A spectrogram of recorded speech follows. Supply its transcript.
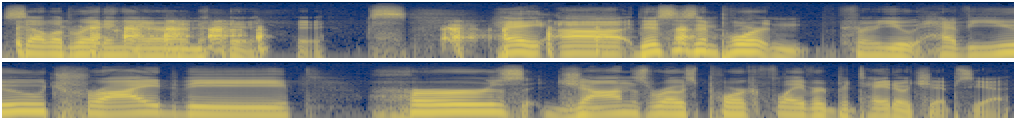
celebrating Aaron Hicks. Hey, uh, this is important for you. Have you tried the Herr's John's roast pork flavored potato chips yet?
